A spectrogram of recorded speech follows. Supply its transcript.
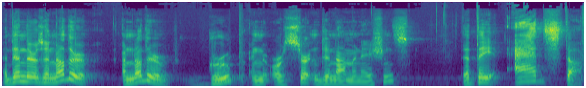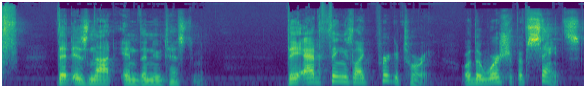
And then there's another, another group and, or certain denominations that they add stuff that is not in the New Testament. They add things like purgatory or the worship of saints,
